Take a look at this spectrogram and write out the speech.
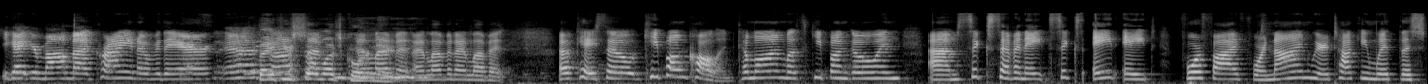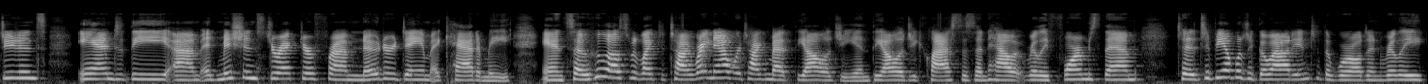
You got your mom uh, crying over there. Yeah, that's Thank you so much, Courtney. I love it. I love it. I love it. Okay, so keep on calling. Come on, let's keep on going. Um, 678 688 4549. We are talking with the students and the um, admissions director from Notre Dame Academy. And so, who else would like to talk? Right now, we're talking about theology and theology classes and how it really forms them to, to be able to go out into the world and really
